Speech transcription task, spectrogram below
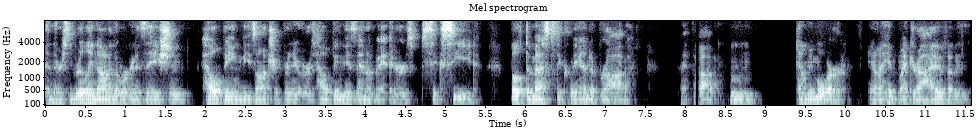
and there's really not an organization helping these entrepreneurs, helping these innovators succeed, both domestically and abroad. I thought, hmm, tell me more. You know, I hit my drive and,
